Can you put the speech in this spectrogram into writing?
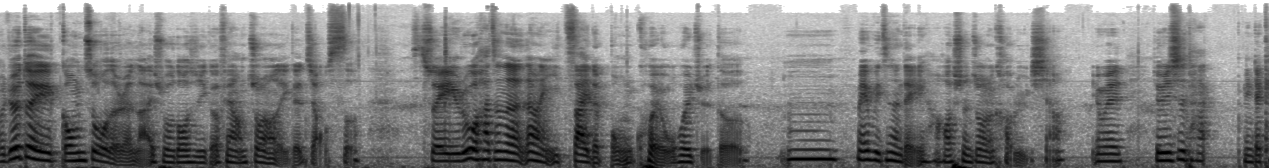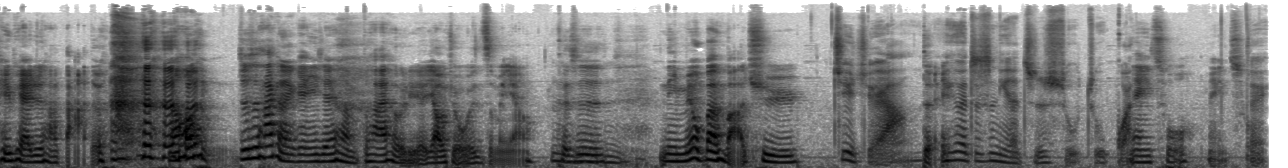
我觉得对于工作的人来说，都是一个非常重要的一个角色。所以，如果他真的让你一再的崩溃，我会觉得，嗯，maybe 真的得好好慎重的考虑一下。因为尤其是他，你的 KPI 就是他打的，然后就是他可能给你一些很不太合理的要求，或者怎么样，可是你没有办法去拒绝啊。对，因为这是你的直属主管。没错，没错。对。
